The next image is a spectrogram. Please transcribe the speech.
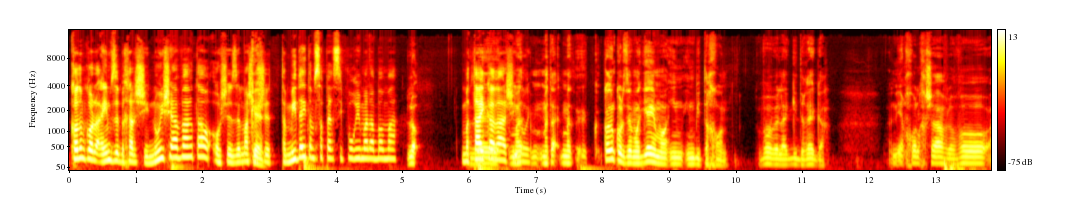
קודם כל, האם זה בכלל שינוי שעברת, או שזה משהו כן. שתמיד היית מספר סיפורים על הבמה? לא. מתי זה- קרה השינוי? מת- מת- קודם כל זה מגיע עם, עם, עם ביטחון. לבוא ולהגיד, רגע, אני יכול עכשיו לבוא...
